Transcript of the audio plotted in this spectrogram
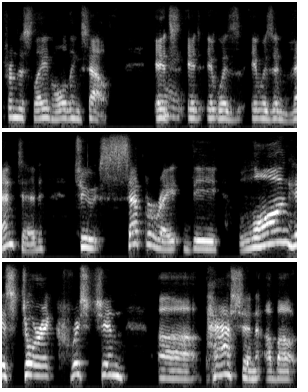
from the slave-holding South. It's right. it, it was it was invented to separate the long historic Christian uh, passion about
